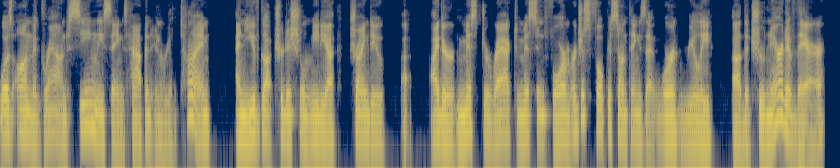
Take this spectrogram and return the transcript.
was on the ground seeing these things happen in real time. And you've got traditional media trying to uh, either misdirect, misinform, or just focus on things that weren't really uh, the true narrative there.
